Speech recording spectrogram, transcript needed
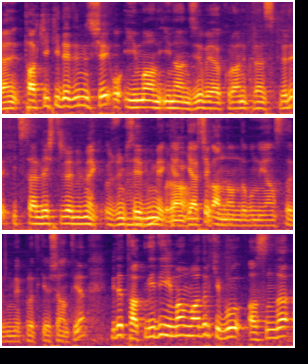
Yani tahkiki dediğimiz şey o iman, inancı veya Kur'an'ı prensipleri içselleştirebilmek, özümseyebilmek. bravo, yani gerçek anlamda bunu yansıtabilmek pratik yaşantıya. Bir de taklidi iman vardır ki bu aslında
